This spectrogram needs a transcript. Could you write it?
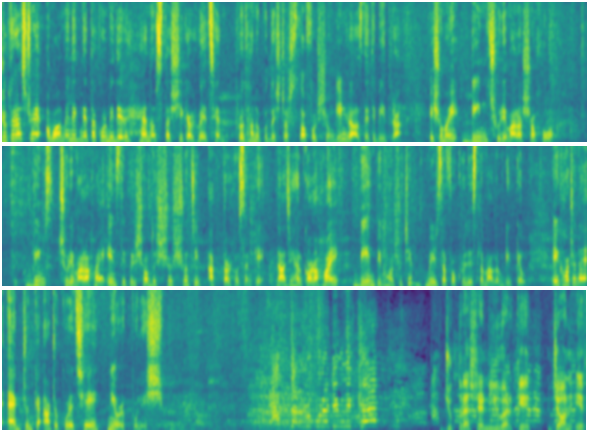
যুক্তরাষ্ট্রে আওয়ামী লীগ নেতাকর্মীদের হেনস্থার শিকার হয়েছেন প্রধান উপদেষ্টার সফর সঙ্গী রাজনীতিবিদরা। এ সময় ডিম ছুঁড়ে মারা সহ, ডিম ছুঁড়ে মারা হয় এনসিপির সদস্য সচিব আক্তার হোসেনকে। নাজেহাল করা হয় বিএনপি মহাসচিব মির্জা ফখরুল ইসলাম আলমগীরকেও। এই ঘটনায় একজনকে আটক করেছে নিউ ইয়র্ক পুলিশ আক্তারের উপরে ডিম নিক্ষেপ যুক্তরাষ্ট্রের নিউ ইয়র্কে জন এফ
